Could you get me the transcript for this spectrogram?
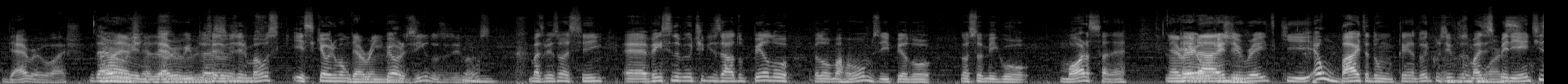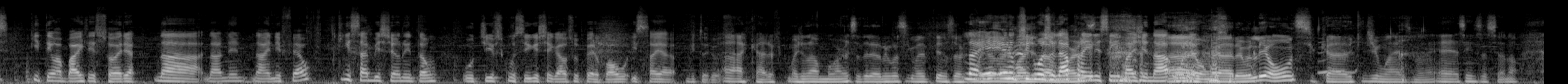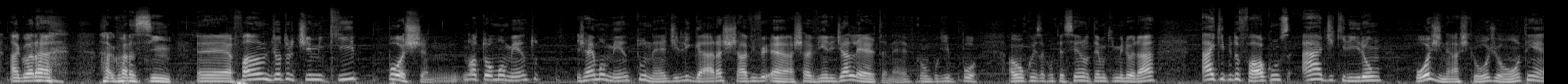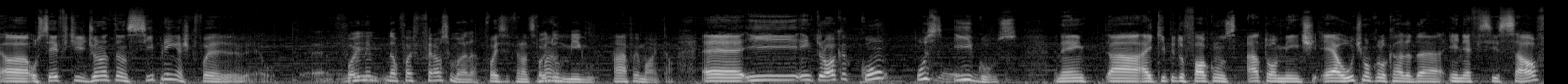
Darryl, eu acho. Darryl Ah, é Williams. Darryl Williams. Irmãos, esse que é o irmão Darren, né? piorzinho dos irmãos, Uhum. Mas mesmo assim, é, vem sendo bem utilizado pelo, pelo Mahomes e pelo nosso amigo Morsa, né? É verdade. o Andy Reid, que é um baita de um treinador, inclusive dos mais Morsa. experientes, que tem uma baita história na, na, na NFL. Quem sabe esse ano, então, o Chiefs consiga chegar ao Super Bowl e saia vitorioso. Ah, cara, eu fico imaginando a Morsa, tá eu não consigo mais pensar. não, eu, eu não consigo mais olhar pra ele sem imaginar o Ah, Leão. Cara, o Leôncio, cara, que demais, mano. É sensacional. Agora, agora sim, é, falando de outro time que, poxa, no atual momento já é momento, né, de ligar a chave, é, a chavinha de alerta, né? Ficou um pouquinho, pô, alguma coisa acontecendo, temos que melhorar. A equipe do Falcons adquiriram hoje, né? Acho que hoje ou ontem, ah, o safety Jonathan Cyprien, acho que foi Foi, Não foi final de semana. foi final de Foi semana. domingo. Ah, foi mal então. É, e em troca com os Eagles. Né? A, a equipe do Falcons atualmente é a última colocada da NFC South.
